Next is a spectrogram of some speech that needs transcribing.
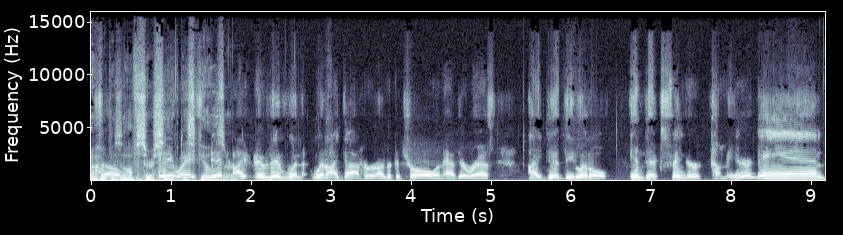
I hope his officer safety anyways, skills it- are. I, and then when when I got her under control and had the arrest, I did the little index finger. Come here, Dan.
